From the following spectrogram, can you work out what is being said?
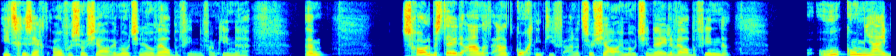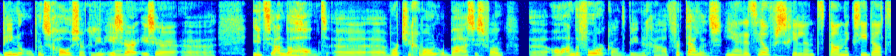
iets gezegd over sociaal-emotioneel welbevinden van kinderen. Um, scholen besteden aandacht aan het cognitieve, aan het sociaal-emotionele welbevinden. hoe kom jij binnen op een school, Jacqueline? Is er, is er uh, iets aan de hand? Uh, uh, word je gewoon op basis van al aan de voorkant binnengehaald? Vertel eens. Ja, dat is heel verschillend. Dan, ik zie dat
